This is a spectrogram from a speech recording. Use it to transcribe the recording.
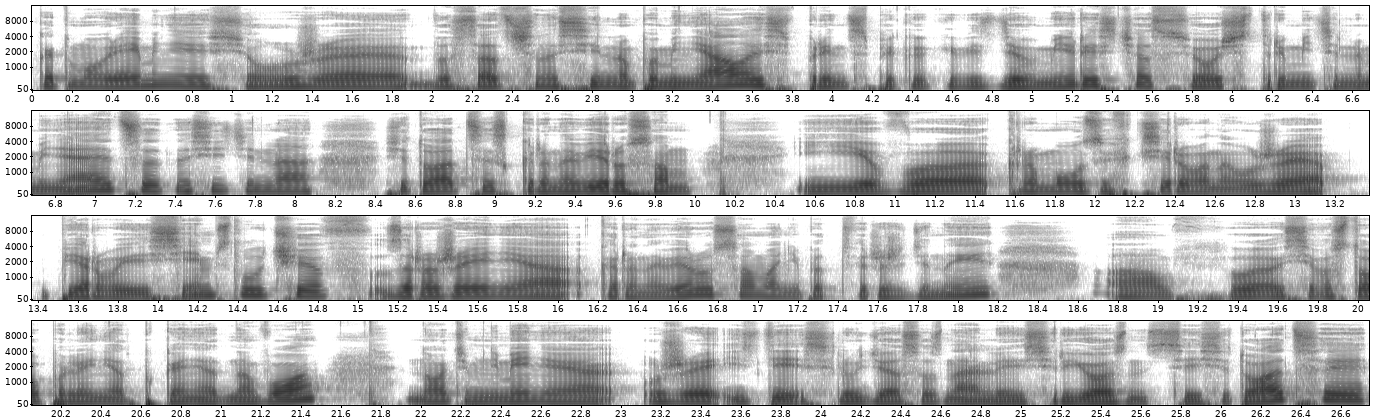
К этому времени все уже достаточно сильно поменялось. В принципе, как и везде в мире сейчас все очень стремительно меняется относительно ситуации с коронавирусом. И в Крыму зафиксировано уже первые семь случаев заражения коронавирусом, они подтверждены. А, в Севастополе нет пока ни одного, но тем не менее уже и здесь люди осознали серьезность всей ситуации.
